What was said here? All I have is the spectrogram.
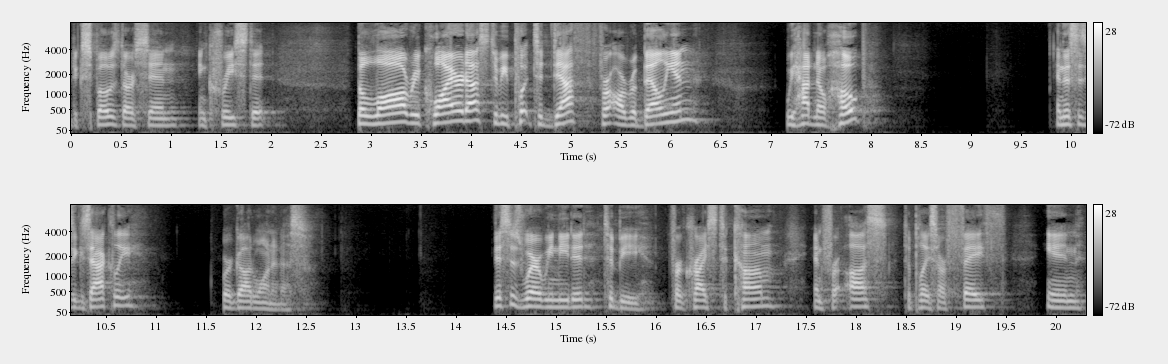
It exposed our sin, increased it. The law required us to be put to death for our rebellion. We had no hope. And this is exactly where God wanted us. This is where we needed to be for Christ to come and for us to place our faith in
